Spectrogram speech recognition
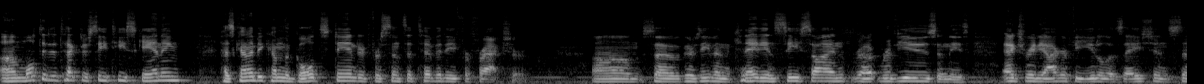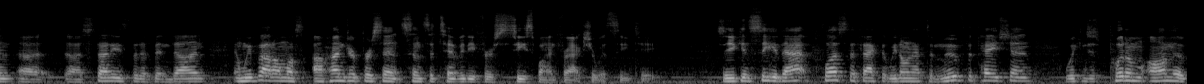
Um, multi-detector CT scanning. has kind of become the gold standard for sensitivity for fracture. Um, so there's even Canadian C-spine re- reviews and these X radiography utilization uh, uh, studies that have been done, and we've got almost 100% sensitivity for C spine fracture with CT. So you can see that, plus the fact that we don't have to move the patient, we can just put them on the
